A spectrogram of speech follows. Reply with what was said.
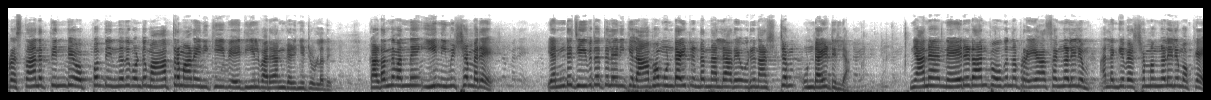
പ്രസ്ഥാനത്തിന്റെ ഒപ്പം നിന്നതുകൊണ്ട് മാത്രമാണ് എനിക്ക് ഈ വേദിയിൽ വരാൻ കഴിഞ്ഞിട്ടുള്ളത്. കടന്നു വന്ന് ഈ നിമിഷം വരെ എന്റെ ജീവിതത്തിൽ എനിക്ക് ലാഭം ഉണ്ടായിട്ടുണ്ടെന്നല്ലാതെ ഒരു നഷ്ടം ഉണ്ടായിട്ടില്ല. ഞാൻ നേരിടാൻ പോകുന്ന പ്രയാസങ്ങളിലും അല്ലെങ്കിൽ വിഷമങ്ങളിലുമൊക്കെ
